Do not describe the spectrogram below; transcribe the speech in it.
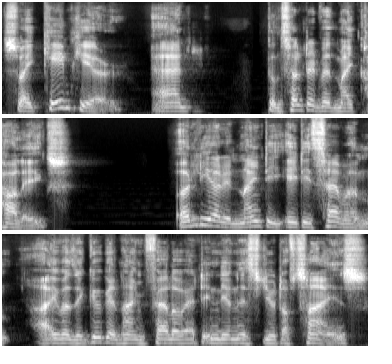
So I came here and consulted with my colleagues. Earlier in 1987, I was a Guggenheim Fellow at Indian Institute of Science,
